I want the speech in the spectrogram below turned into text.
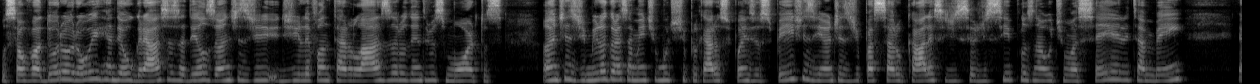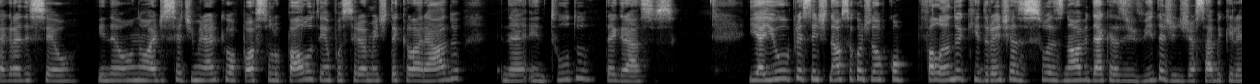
O Salvador orou e rendeu graças a Deus antes de, de levantar Lázaro dentre os mortos, antes de milagrosamente multiplicar os pães e os peixes e antes de passar o cálice de seus discípulos na última ceia, ele também agradeceu. E não, não há de se admirar que o apóstolo Paulo tenha posteriormente declarado, né, em tudo, dê graças. E aí o presidente Nelson continuou falando que durante as suas nove décadas de vida, a gente já sabe que ele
